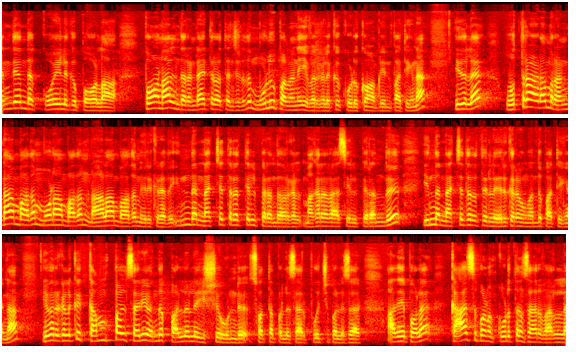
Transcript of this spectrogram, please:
எந்தெந்த கோயிலுக்கு போகலாம்? போனால் இந்த ரெண்டாயிரத்தி இருபத்தஞ்சிலிருந்து முழு பலனை இவர்களுக்கு கொடுக்கும் அப்படின்னு பார்த்தீங்கன்னா இதில் உத்ராடம் ரெண்டாம் பாதம் மூணாம் பாதம் நாலாம் பாதம் இருக்கிறது. இந்த நட்சத்திரத்தில் பிறந்தவர்கள் மகர ராசியில் பிறந்து இந்த நட்சத்திரத்தில் இருக்கிறவங்க வந்து பார்த்தீங்கன்னா இவர்களுக்கு கம்பல்சரி வந்து பல்லில் இஷ்யூ உண்டு. சொத்த பல்லு சார் பூச்சி பல்லு சார். அதே போல் காசு பணம் கொடுத்தேன் சார் வரல.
